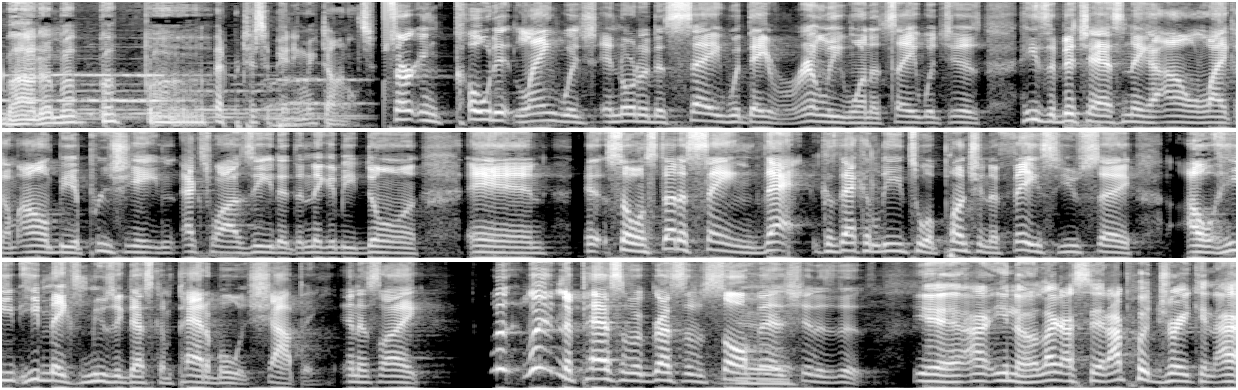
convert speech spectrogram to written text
Ba-da-ba-ba-ba. at participating McDonald's. certain coded language in order to say what they really want to say, which is he's a bitch ass nigga. I don't like him. I don't be appreciating X Y Z that the nigga be doing. And it- so instead of saying that, because that could lead to a punch in the face, you say, oh, he he makes music that's compatible with shopping, and it's like, what, what in the passive aggressive soft ass shit is this? Yeah, I, you know, like I said, I put Drake and I,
